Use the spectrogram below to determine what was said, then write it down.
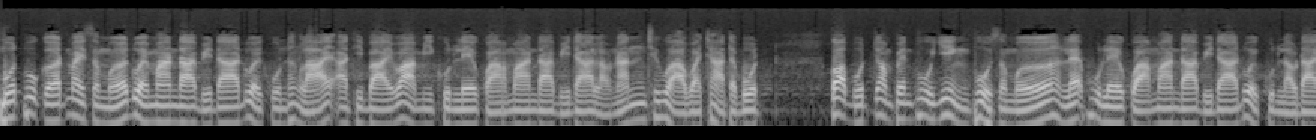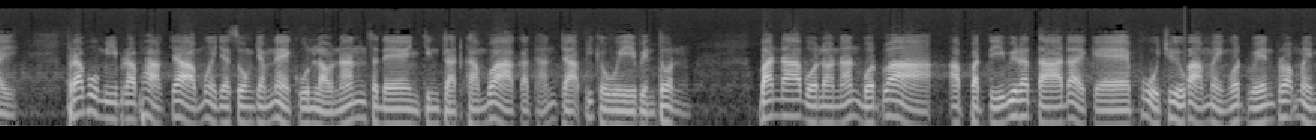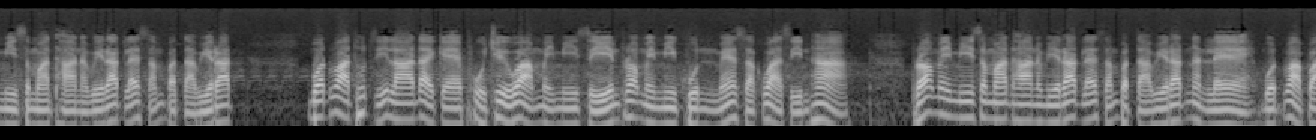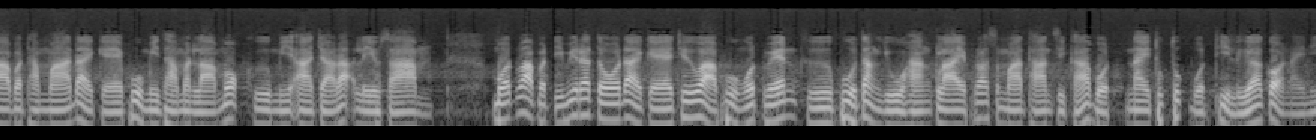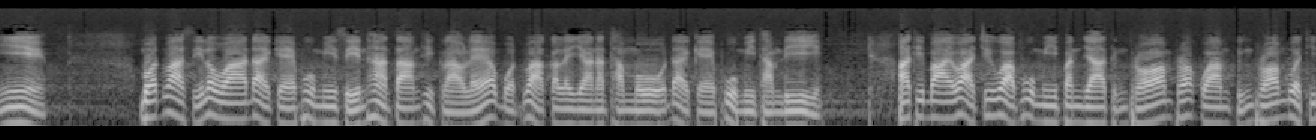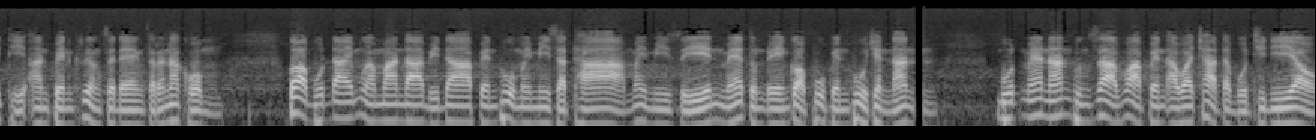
บุตรผู้เกิดไม่เสมอด้วยมารดาบิดาด้วยคุณทั้งหลาย อธิบายว่ามีคุณเลวกว่ามารดาบิดาเหล่านั้น ชื่อว่าวชาตบุตร ก็บุตรย่อมเป็นผู้ยิ่งผู้เสมอ และผู้เลวกว่ามารดาบิดาด้วยคุณเหล่าใด พระผู้มีพระภาคเจ้าเมื่อจะทรงจำแนกคุณเหล่านั้น แสดงจึงตรัสคำว่ากถันจะพิกเวเป็นต้นบรรดาบทเหล่านั้นบทว่าอัปปติวิรตาได้แก่ผู้ชื่อว่าไม่งดเว้น เพราะไม่มีสมาทานวิรัตและสัมปตาวิรัต บทว่าทุตศีลาได้แก่ผู้ชื่อว่าไม่มีศีล เพราะไม่มีคุณแม้สักว่าศีลห้าเพราะไม่มีสมาทานวิรัตและสัมปตาวิรัตนั่นแล บทว่าปาปธรรมาได้แก่ผู้มีธรรมลามก คือมีอาจาระเลวทราม บทว่าปฏิวิรโตได้แก่ชื่อว่าผู้งดเว้นคือผู้ตั้งอยู่ห่างไกล เพราะสมาทานสิกขาบทในทุกๆบทที่เหลือก็ในนี้ บทว่าศีลวาได้แก่ผู้มีศีลห้าตามที่กล่าวแล้ว บทว่ากัลยาณธรรมโมได้แก่ผู้มีธรรมดี อธิบายว่าชื่อว่าผู้มีปัญญาถึงพร้อม เพราะความถึงพร้อมด้วยทิฏฐิอันเป็นเครื่องแสดงสารณคม ก็บุตรใดเมื่อมารดาบิดาเป็นผู้ไม่มีศรัทธา ไม่มีศีล แม้ตนเองก็ผู้เป็นผู้เช่นนั้น บุตรแม้นั้นพึงทราบว่าเป็นอวชาตบุตรทีเดียว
